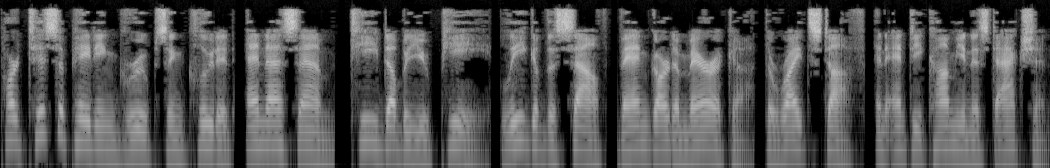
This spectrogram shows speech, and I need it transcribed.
Participating groups included, NSM, TWP, League of the South, Vanguard America, The Right Stuff, and Anti-Communist Action.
